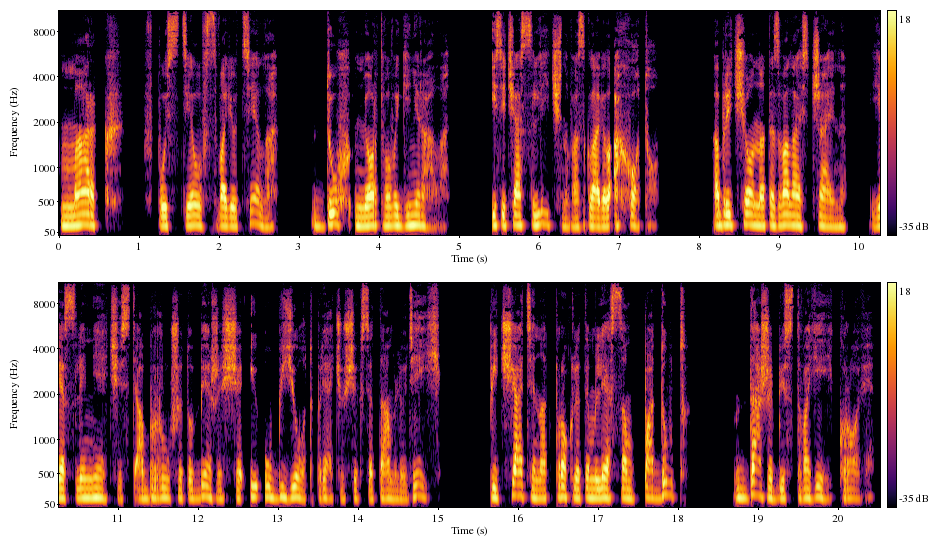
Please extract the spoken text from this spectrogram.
«Марк впустил в свое тело дух мертвого генерала и сейчас лично возглавил охоту. Обреченно отозвалась Чайна. Если нечисть обрушит убежище и убьет прячущихся там людей, печати над проклятым лесом падут даже без твоей крови.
